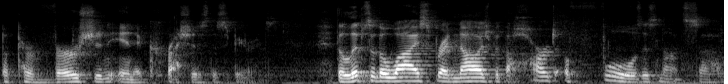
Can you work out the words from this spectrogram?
but perversion in it crushes the spirits. The lips of the wise spread knowledge, but the heart of fools is not so.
